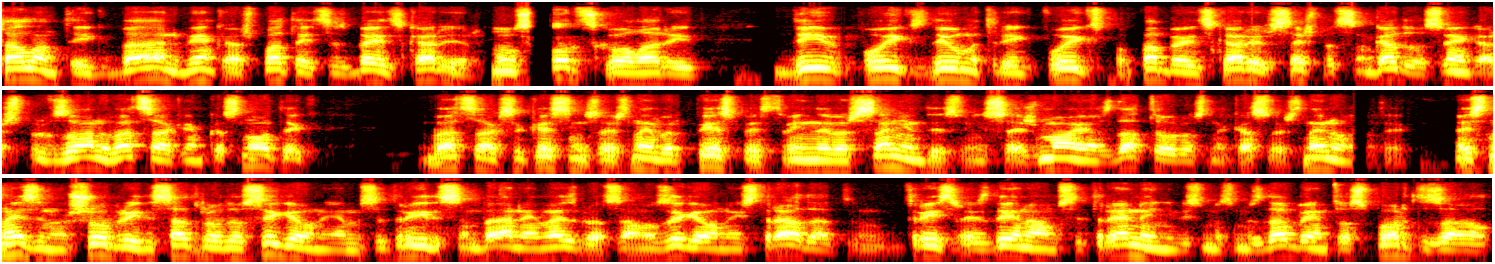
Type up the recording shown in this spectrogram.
talantīgi bērni vienkārši pateica, es beidzu karjeru. Mūsu sporta skolā arī divi puikas, divmetrīgi puikas, pabeidz karjeru 16 gados. Vienkārši zvanu vecākiem, kas notiek. Vecāks saka, es viņus vairs nevaru piespiest, viņi nevar saņemties, viņi sēž mājās, datoros, nekas vairs nenotiek. Es nezinu, šobrīd es atrodos Igaunijā. Mēs ar 30 bērniem aizbraucām uz Igauniju strādāt. Trīs reizes dienā mums ir treniņi, vismaz mēs dabējam to sporta zāli.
